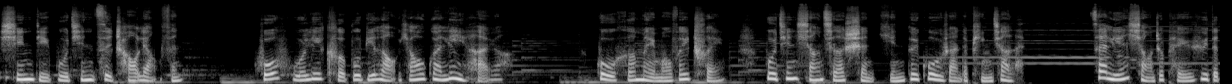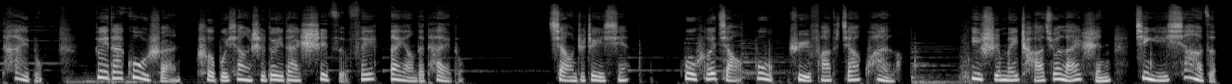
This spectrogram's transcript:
心底不禁自嘲两分：活狐狸可不比老妖怪厉害啊！顾河美眸微垂，不禁想起了沈吟对顾阮的评价来，在联想着裴玉的态度，对待顾阮可不像是对待世子妃那样的态度。想着这些，顾河脚步愈发的加快了，一时没察觉来人，竟一下子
